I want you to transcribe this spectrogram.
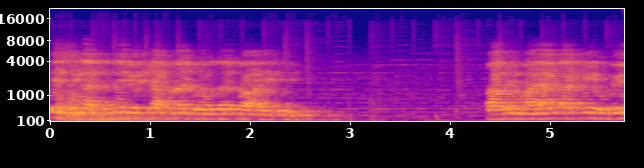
ਇਸ ਸੰਘਰਸ਼ ਦੇ ਵਿੱਚ ਆਪਣਾ ਯੋਗਦਾਨ ਪਾ ਰਹੀ ਸੀ ਭਾਵੇਂ ਮਾਇਆ ਕਰਕੇ ਹੋਵੇ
